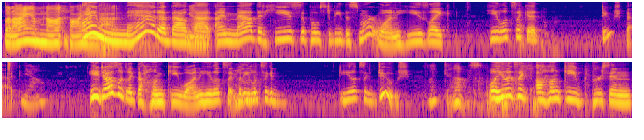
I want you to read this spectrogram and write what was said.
but I am not buying I'm that. mad about Yeah. that. I'm mad that he's supposed to be the smart one. He's like, he looks like a douchebag. Yeah. He does look like the hunky one. He looks like, but he looks like a, he looks like a douche. I guess. Well, he looks like a hunky person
